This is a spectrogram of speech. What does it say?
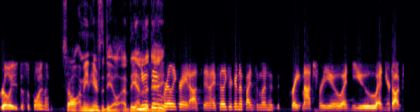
really disappointing. So, I mean, here's the deal. At the end you of the day, you seem really great, Austin. I feel like you're going to find someone who's a great match for you, and you and your dogs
